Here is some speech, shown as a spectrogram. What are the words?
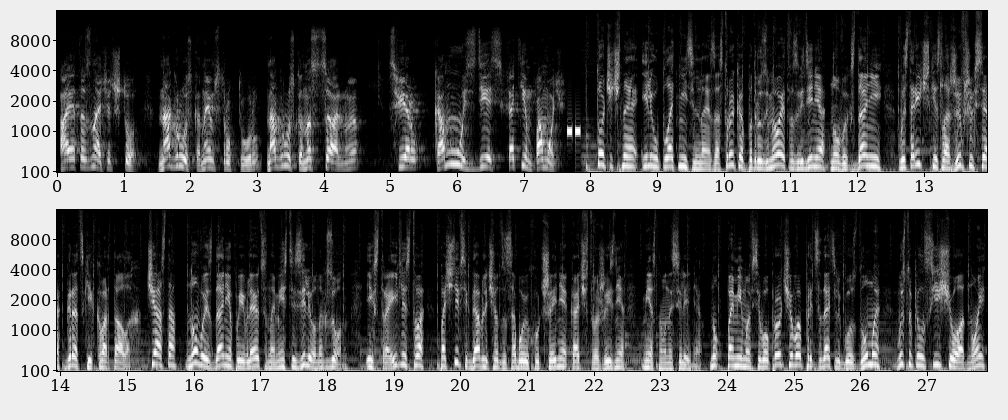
А это значит что? Нагрузка на инфраструктуру, нагрузка на социальную сферу. Кому здесь хотим помочь? Точечная или уплотнительная застройка подразумевает возведение новых зданий в исторически сложившихся городских кварталах. Часто новые здания появляются на месте зеленых зон. Их строительство почти всегда влечет за собой ухудшение качества жизни местного населения. Ну, помимо всего прочего, председатель Госдумы выступил с еще одной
